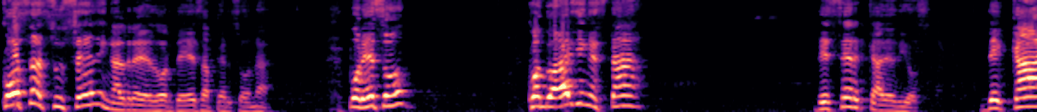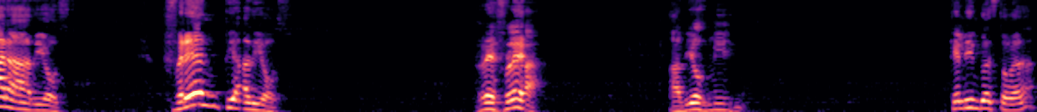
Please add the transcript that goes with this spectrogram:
cosas suceden alrededor de esa persona. Por eso, cuando alguien está de cerca de Dios, de cara a Dios, frente a Dios, refleja a Dios mismo. Qué lindo esto, ¿verdad?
